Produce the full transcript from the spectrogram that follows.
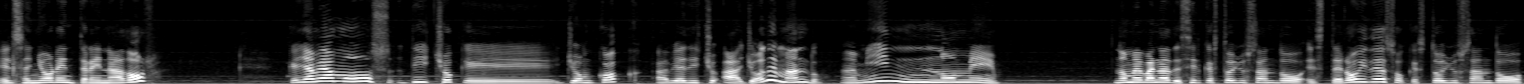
el señor entrenador que ya habíamos dicho que John Cock había dicho, ah, yo demando, a mí no me, no me van a decir que estoy usando esteroides o que estoy usando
